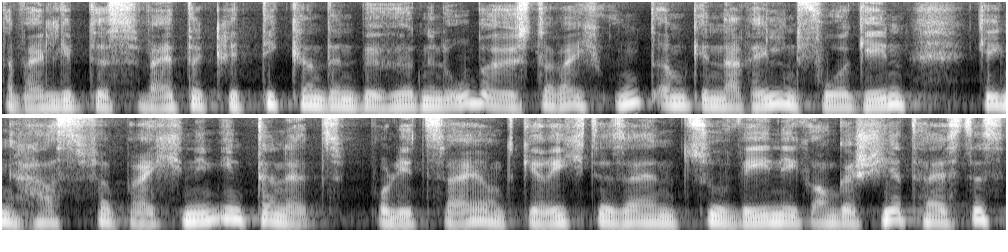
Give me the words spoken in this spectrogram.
Dabei gibt es weiter Kritik an den Behörden in Oberösterreich und am generellen Vorgehen gegen Hassverbrechen im Internet. Polizei und Gerichte seien zu wenig engagiert, heißt es.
